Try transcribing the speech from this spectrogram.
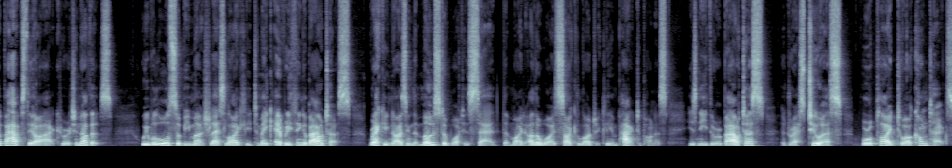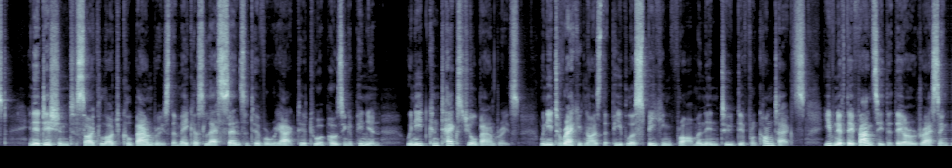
but perhaps they are accurate in others. We will also be much less likely to make everything about us, recognizing that most of what is said that might otherwise psychologically impact upon us is neither about us, addressed to us, or applied to our context in addition to psychological boundaries that make us less sensitive or reactive to opposing opinion, we need contextual boundaries. We need to recognize that people are speaking from and into different contexts, even if they fancy that they are addressing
